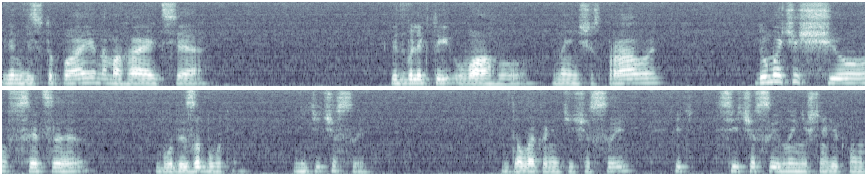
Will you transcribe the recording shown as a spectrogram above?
він відступає, намагається відволікти увагу на інші справи, думаючи, що все це буде забуто. Не ті часи. Далеко не ті часи. І ці часи нинішні, в якому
